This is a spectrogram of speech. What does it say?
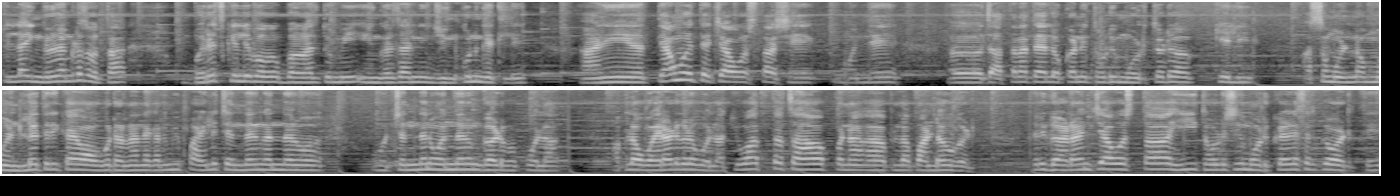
किल्ला इंग्रजांकडेच होता. बरेच किल्ले बघ बघाल तुम्ही इंग्रजांनी जिंकून घेतले. आणि त्यामुळे त्याची अवस्था अशी म्हणजे जाताना त्या लोकांनी थोडी मोडतड केली. असं म्हणणं म्हणलं तरी काय अवघड ठरणार नाही. कारण मी पाहिलं चंदनगंधर्व व चंदनवंदन गड बोला आपला वैराटगड बोला किंवा आत्ताचा हा पण आपला पांडवगड तरी गडांची अवस्था ही थोडीशी मोडकळल्यासारखी वाटते.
